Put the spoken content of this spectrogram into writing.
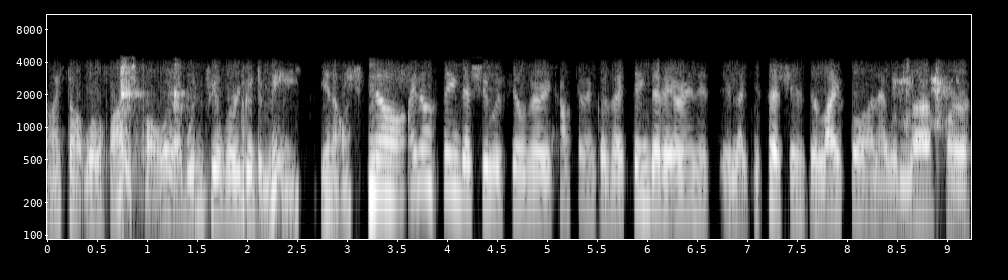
I thought, well, if I was Paula, that wouldn't feel very good to me. You know. No, I don't think that she would feel very confident because I think that Erin is, is, like you said, she's delightful, and I would love her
